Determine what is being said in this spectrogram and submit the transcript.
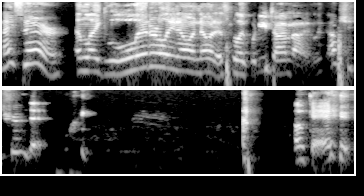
nice hair," and like literally no one noticed. We're like, "What are you talking about?" He's like, "Oh, she trimmed it." okay,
